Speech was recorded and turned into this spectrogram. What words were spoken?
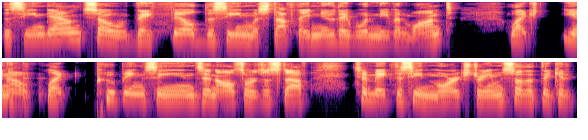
the scene down. So they filled the scene with stuff they knew they wouldn't even want. Like, you know, like pooping scenes and all sorts of stuff to make the scene more extreme so that they could,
